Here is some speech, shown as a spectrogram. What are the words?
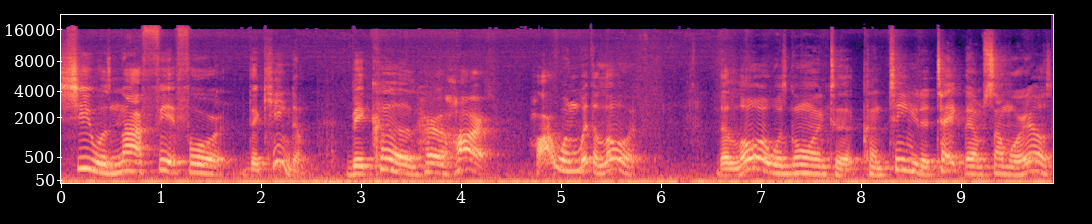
She was not fit for the kingdom because her heart heart wasn't with the Lord. The Lord was going to continue to take them somewhere else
